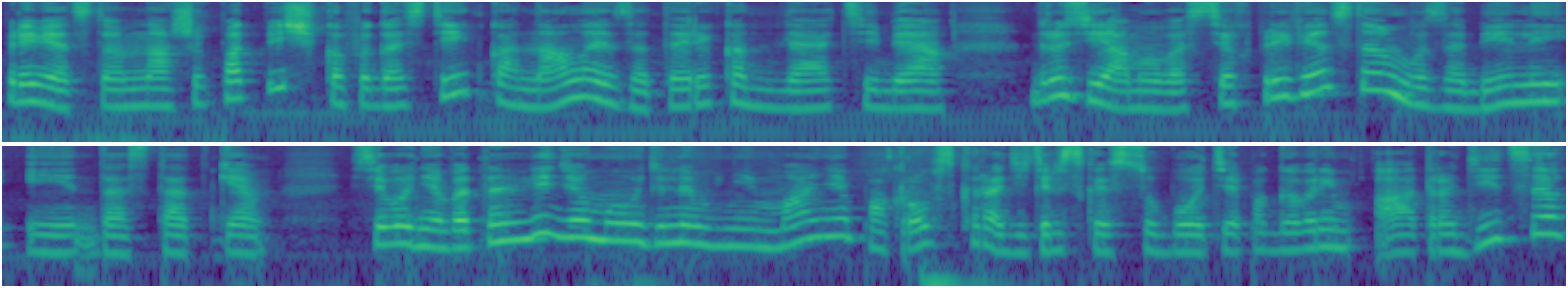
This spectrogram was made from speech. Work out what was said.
Приветствуем наших подписчиков и гостей канала Эзотерика для тебя. Друзья, мы вас всех приветствуем в изобилии и достатке. Сегодня в этом видео мы уделим внимание Покровской родительской субботе. Поговорим о традициях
